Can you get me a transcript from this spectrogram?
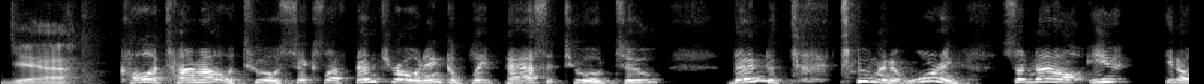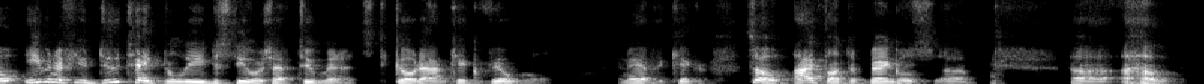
Yeah. Call a timeout with 206 left, then throw an incomplete pass at 202, then the t- two minute warning. So now, you know, even if you do take the lead, the Steelers have two minutes to go down, kick a field goal, and they have the kicker. So I thought the Bengals. Uh, uh,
